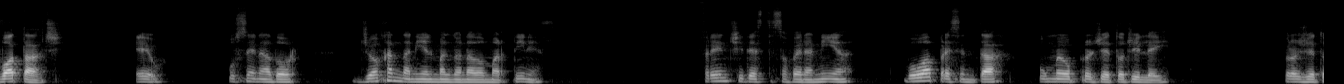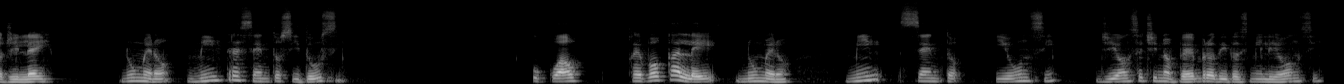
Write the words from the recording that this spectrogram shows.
Boa tarde. Eu, o senador Johan Daniel Maldonado Martínez, frente desta soberania, vou apresentar o meu projeto de lei. Projeto de lei número 1312, o qual revoca a lei número 1111 de 11 de novembro de 2011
